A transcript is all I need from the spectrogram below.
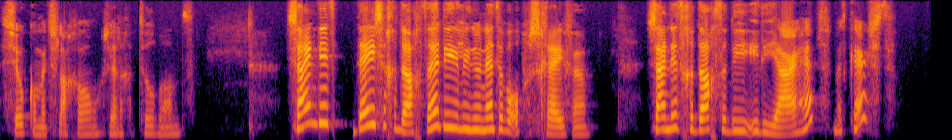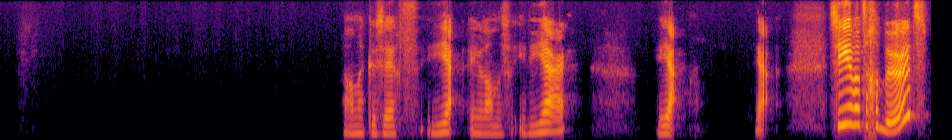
Choco met slagroom, gezellige tulband. Zijn dit deze gedachten die jullie nu net hebben opgeschreven? Zijn dit gedachten die je ieder jaar hebt met kerst? Hanneke zegt ja, Jolande zegt ieder jaar. Ja, ja. Zie je wat er gebeurt?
